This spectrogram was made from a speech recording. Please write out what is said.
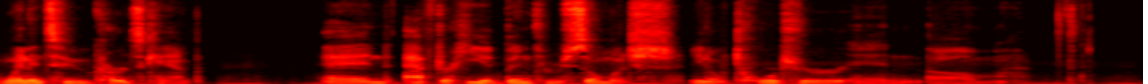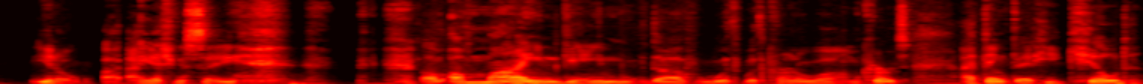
went into Kurt's camp, and after he had been through so much, you know, torture and, um, you know, I, I guess you can say. a, a, mind game uh, with with Colonel um, Kurtz. I think that he killed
